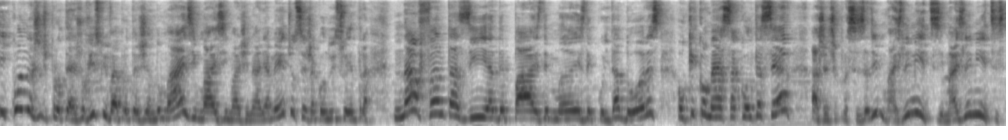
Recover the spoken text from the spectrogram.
E quando a gente protege o risco e vai protegendo mais e mais imaginariamente, ou seja, quando isso entra na fantasia de pais, de mães, de cuidadoras, o que começa a acontecer? A gente precisa de mais limites e mais limites.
